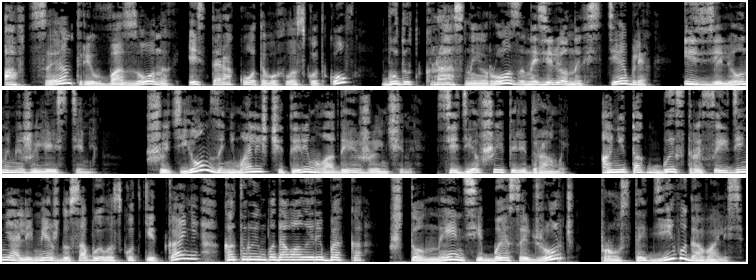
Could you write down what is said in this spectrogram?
а в центре в вазонах из терракотовых лоскутков будут красные розы на зеленых стеблях и с зелеными же. Шитьем занимались четыре молодые женщины, сидевшие перед рамой. Они так быстро соединяли между собой лоскутки ткани, которые им подавала Ребекка, что Нэнси, Бесс и Джордж просто диву давались.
